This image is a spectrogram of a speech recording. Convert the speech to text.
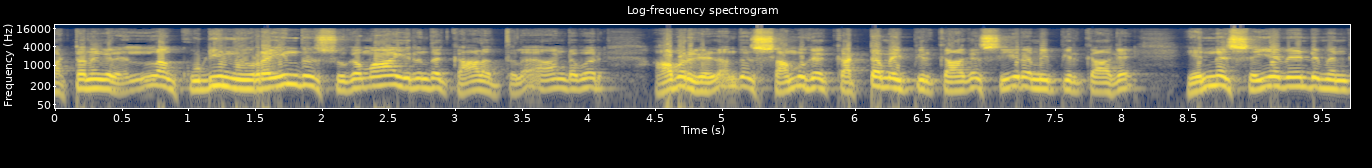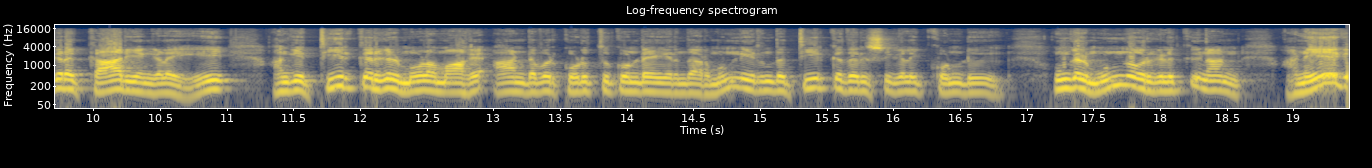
பட்டணங்கள் எல்லாம் குடி நுழைந்து சுகமாக இருந்த காலத்தில் ஆண்டவர் அவர்கள் அந்த சமூக கட்டமைப்பிற்காக சீரமைப்பிற்காக என்ன செய்ய வேண்டும் என்கிற காரியங்களை அங்கே தீர்க்கர்கள் மூலமாக ஆண்டவர் கொடுத்து கொண்டே இருந்தார். முன் இருந்த தீர்க்கதரிசிகளை கொண்டு உங்கள் முன்னோர்களுக்கு நான் அநேக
